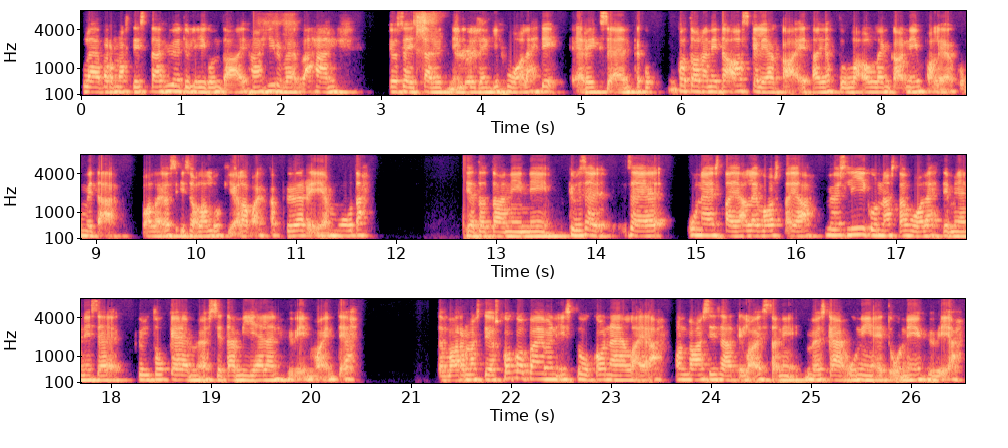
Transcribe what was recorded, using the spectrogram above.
Tulee varmasti sitä hyötyliikuntaa ihan hirveän vähän, jos ei sitä nyt niin jotenkin huolehdi erikseen, että kun kotona niitä askeliakaan ei taida tulla ollenkaan niin paljon kuin mitä tuolla jos isolla lukiolla vaikka pyörii ja muuta. Ja tota, niin, niin, kyllä se, se unesta ja levosta ja myös liikunnasta huolehtiminen, niin se kyllä tukee myös sitä mielen hyvinvointia. Että varmasti jos koko päivän istuu koneella ja on vain sisätiloissa, niin myöskään uni ei tule niin hyvin ja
